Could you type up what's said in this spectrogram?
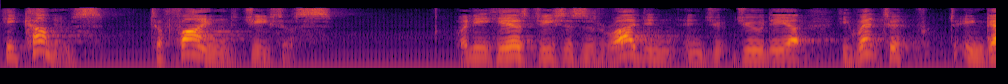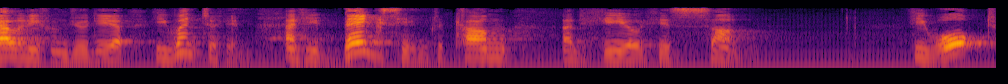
he comes to find Jesus. When he hears Jesus has arrived in, in Judea, he went to, in Galilee from Judea, he went to him and he begs him to come and heal his son. He walked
